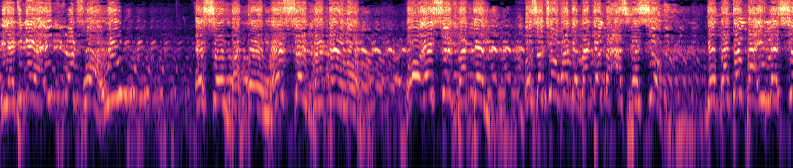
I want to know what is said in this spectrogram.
il a dit qu'il y a une seule foi, oui. Un seul baptême. Un seul baptême. Oh, un seul baptême. Aujourd'hui, on voit des baptêmes par aspersion des baptêmes par immersion,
